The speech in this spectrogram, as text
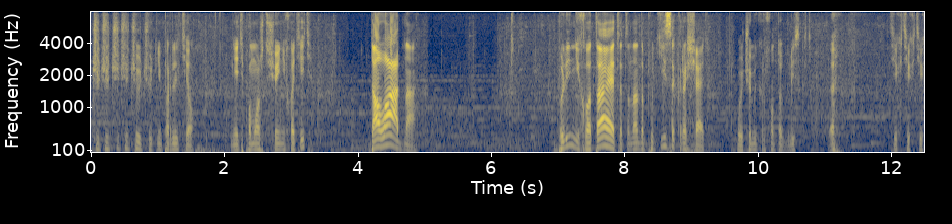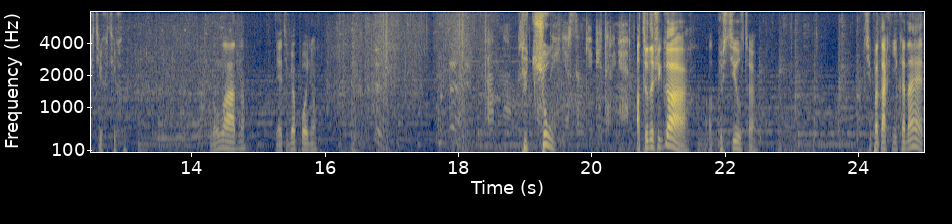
Чуть-чуть-чуть-чуть, чуть не пролетел. Мне типа может еще и не хватить? Да ладно! Блин, не хватает, это надо пути сокращать. Ой, что микрофон так близко-то? Тихо, тихо, тихо, тихо, тихо. Ну ладно, я тебя понял. Ты чё? А ты нафига отпустил-то? Типа так не канает?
